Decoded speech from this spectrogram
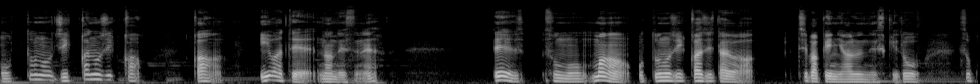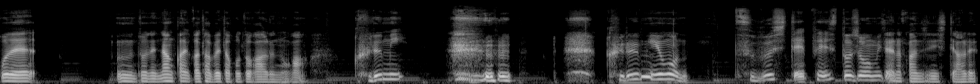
夫の実家の実家が岩手なんですね。で、その、まあ、夫の実家自体は千葉県にあるんですけど、そこで、うんとね、何回か食べたことがあるのが、くるみ？くるみを潰してペースト状みたいな感じにして、あれ、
